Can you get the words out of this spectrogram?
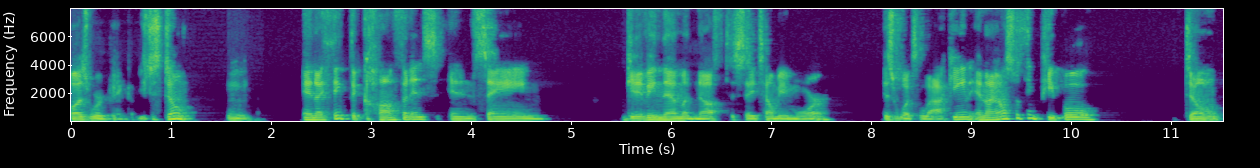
buzzword bingo. You just don't. Mm. And I think the confidence in saying, giving them enough to say, tell me more is what's lacking. And I also think people don't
